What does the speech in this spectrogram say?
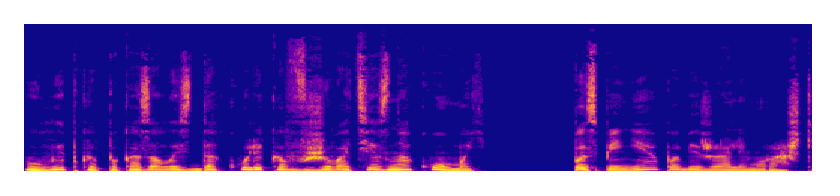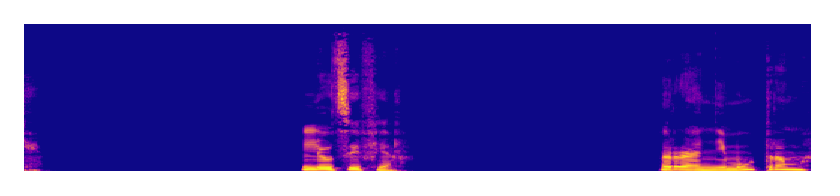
Улыбка показалась до коликов в животе знакомой. По спине побежали мурашки. Люцифер. Ранним утром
